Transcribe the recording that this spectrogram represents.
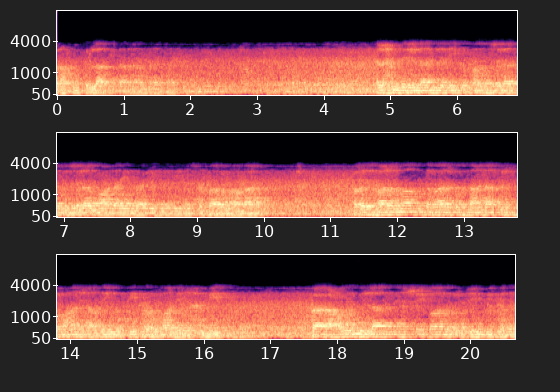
ورحمة الله تعالى وبركاته. الحمد لله الذي كفى والصلاة والسلام على عباده الذين اصطفى أما بعد. فقد قال الله تبارك وتعالى في القرآن العظيم وفي فرقان الحميد. فأعوذ بالله من الشيطان الرجيم. بفضل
